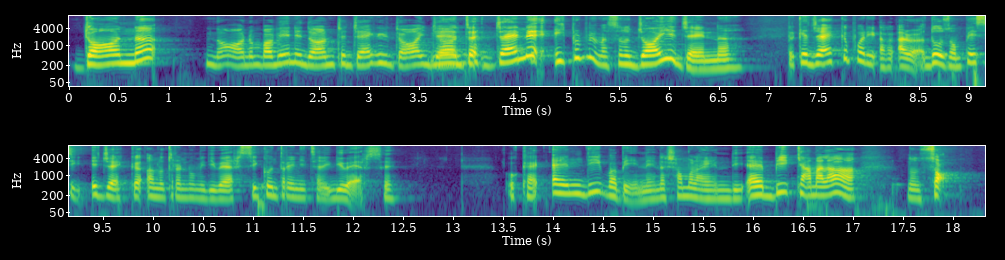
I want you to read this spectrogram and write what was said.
John... No, non va bene John, c'è Jack, Joy, No, Jen. Ge- Jen, il problema sono Joy e Jen. Perché Jack può... ri- allora, Dawson, Pacey e Jack hanno tre nomi diversi, con tre iniziali diverse. Ok, Andy va bene, lasciamola Andy. Abby, chiamala, non so,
